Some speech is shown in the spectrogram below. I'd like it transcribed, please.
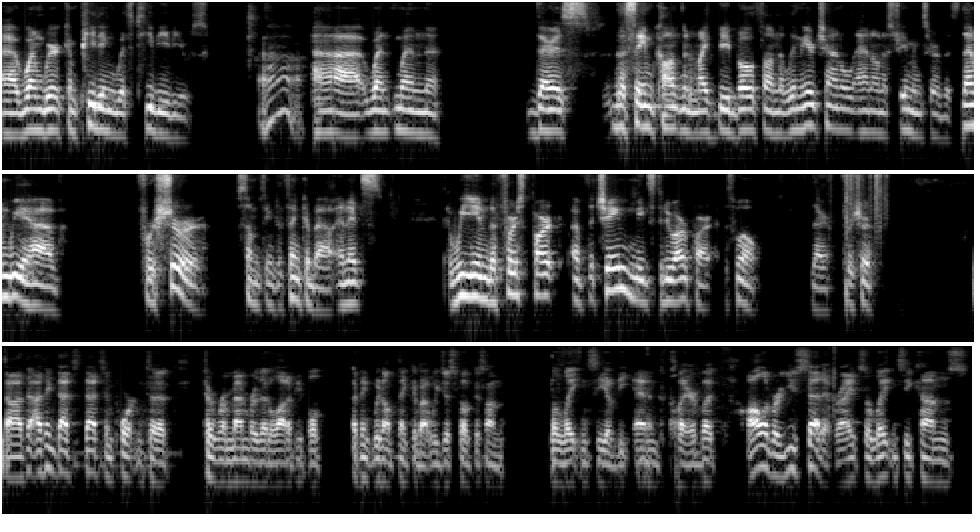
uh, when we're competing with TV views. Ah. Uh, when when there is the same content might be both on a linear channel and on a streaming service, then we have for sure something to think about. And it's we in the first part of the chain needs to do our part as well there for sure. No, I, th I think that's that's important to to remember that a lot of people I think we don't think about. We just focus on the latency of the end player. But Oliver, you said it right. So latency comes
